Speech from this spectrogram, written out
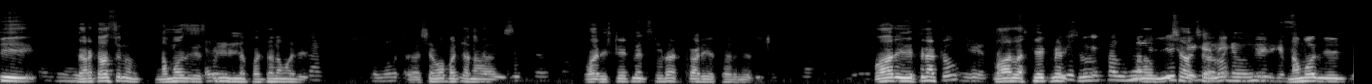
ఈ దరఖాస్తును నమోదు చేసుకుని నిన్న పంచనామా చేసి శవ పంచనామా చేసి వారి స్టేట్మెంట్స్ కూడా రికార్డ్ చేసుకోవడం జరిగింది. వారు చెప్పినట్టు వాళ్ళ స్టేట్మెంట్స్ మనం ఈ సాక్ష్యంలో నమోదు చేయించి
